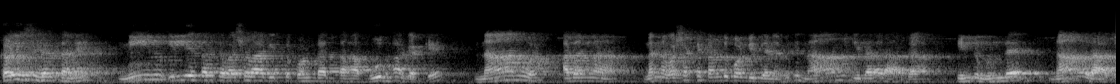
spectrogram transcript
ಕಳುಹಿಸಿ ಹೇಳ್ತಾನೆ, ನೀನು ಇಲ್ಲಿಯ ತನಕ ವಶವಾಗಿಟ್ಟುಕೊಂಡಂತಹ ಭೂಭಾಗಕ್ಕೆ ನಾನು ಅದನ್ನ ನನ್ನ ವಶಕ್ಕೆ ತಂದುಕೊಂಡಿದ್ದೇನೆ ಅದಕ್ಕೆ ನಾನು ಇದರ ರಾಜ. ಇನ್ನು ಮುಂದೆ ನಾನು ರಾಜ.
